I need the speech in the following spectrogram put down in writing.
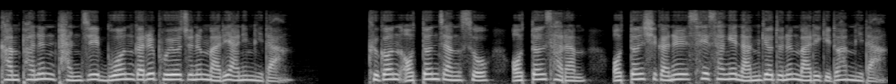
간판은 단지 무언가를 보여주는 말이 아닙니다. 그건 어떤 장소, 어떤 사람, 어떤 시간을 세상에 남겨두는 말이기도 합니다.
